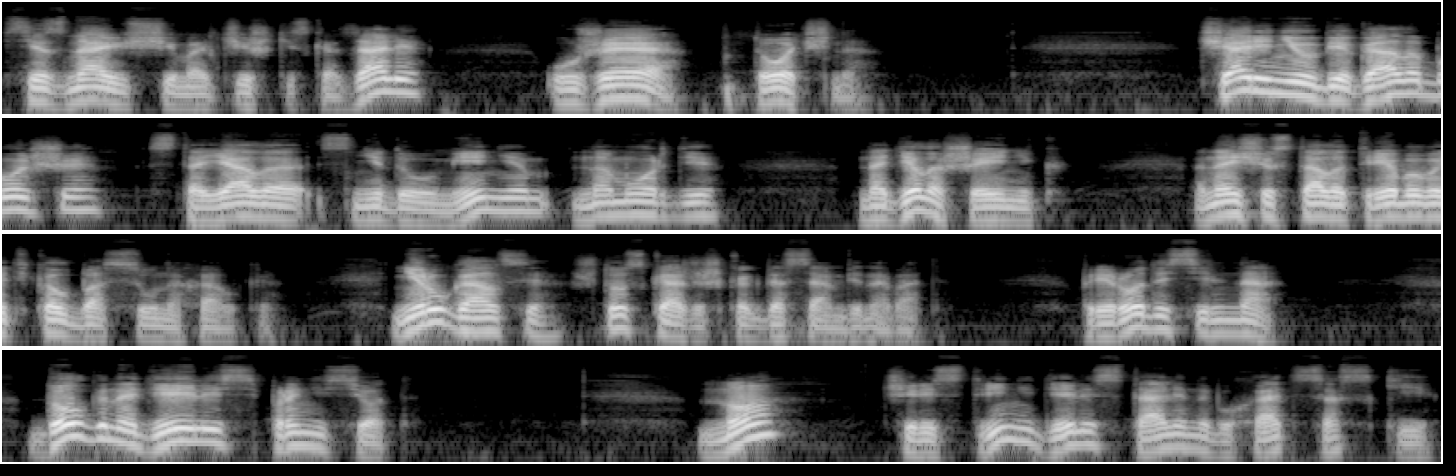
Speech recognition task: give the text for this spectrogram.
Все знающие мальчишки сказали, уже точно. Чари не убегала больше, стояла с недоумением на морде, надела шейник. Она еще стала требовать колбасу нахалка. Не ругался, что скажешь, когда сам виноват. Природа сильна. Долго надеялись, пронесет. Но через три недели стали набухать соски.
